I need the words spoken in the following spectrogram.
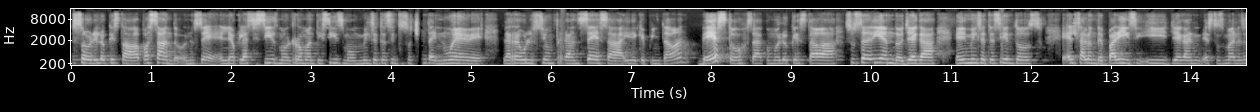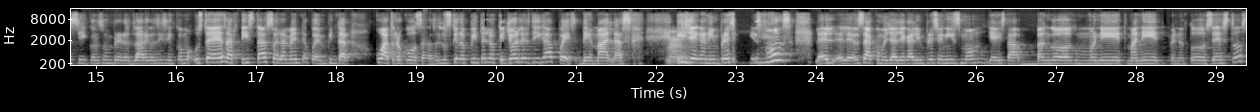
sobre lo que estaba pasando, no sé, el neoclasicismo, el romanticismo, 1789, la Revolución Francesa, y de que pintaban de esto, o sea, como lo que estaba sucediendo sucediendo. Llega en 1700 el Salón de París y, llegan estos manes así con sombreros largos. Dicen como, ustedes artistas solamente pueden pintar cuatro cosas. Los que no pinten lo que yo les diga, pues de malas. Y llegan impresionismos, o sea, como ya llega el impresionismo, y ahí está Van Gogh, Monet, Manet, bueno, todos estos,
